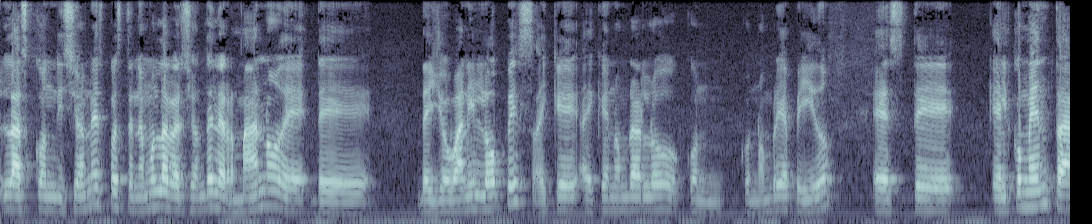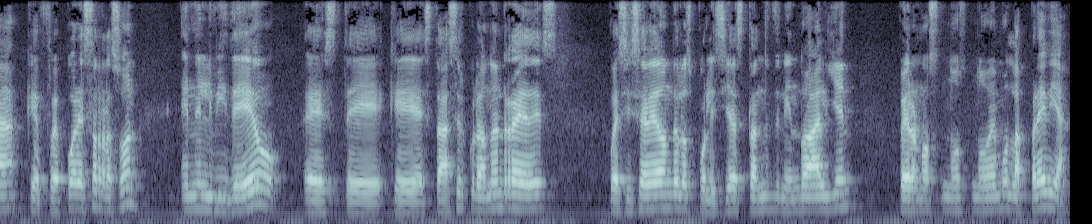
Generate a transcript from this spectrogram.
las condiciones, pues tenemos la versión del hermano de, de, de Giovanni López, hay que, hay que nombrarlo con, con nombre y apellido. Este, él comenta que fue por esa razón. En el video este, que está circulando en redes, pues sí se ve donde los policías están deteniendo a alguien, pero no, no- vemos la previa.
